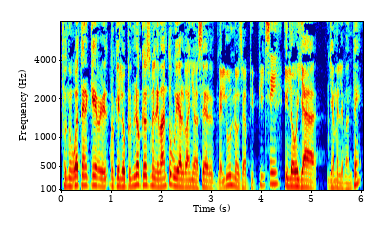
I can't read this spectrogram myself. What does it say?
Pues me voy a tener que... Porque lo primero que hago es me levanto, voy al baño a hacer del uno, o sea, pipí. Sí. Y luego ya, ya me levanté.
